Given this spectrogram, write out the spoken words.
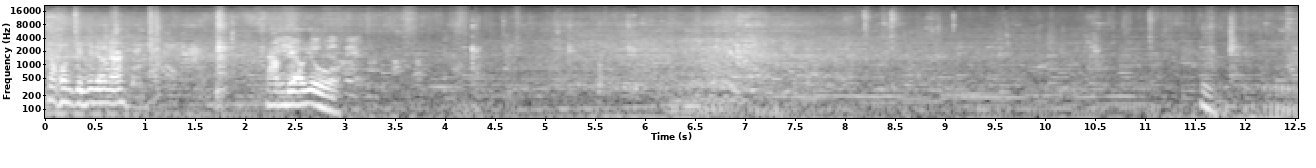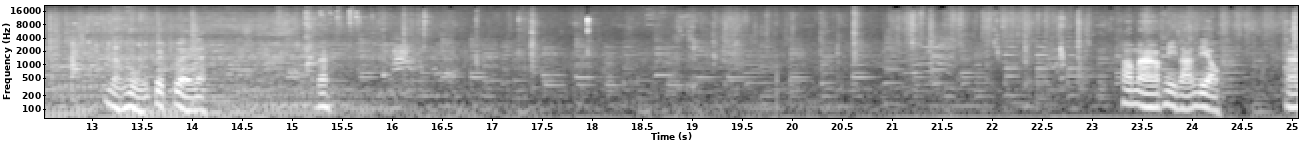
ถ้าคนกินไม่เยอะนะชามเดียวอยู่ หนังหมูเปื่อยๆเลยนะเข้ามาครับมีร้านเดียวนะ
